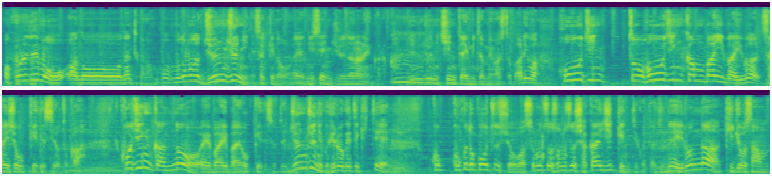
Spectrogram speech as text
これでもあのなんていうかなもともと順々にねさっきの、えー、2017年からか、順々に賃貸認めますとかあるいは法人と法人間売買は最初 OK ですよとか個人間の売買 OK ですよって順々にこう広げてきて、国土交通省はその都度その都度社会実験という形でいろんな企業さん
